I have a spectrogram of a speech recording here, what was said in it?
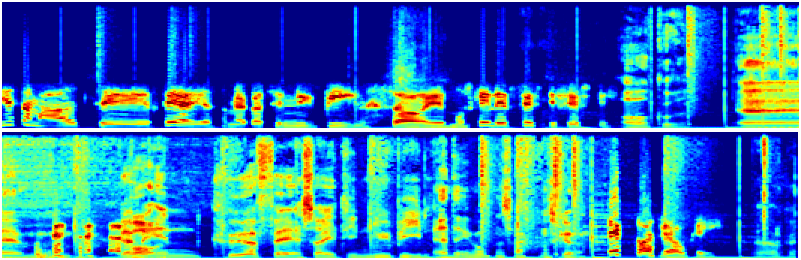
lige så meget til ferie, som jeg gør til en ny bil. Så øh, måske lidt 50-50. Åh, oh, gud. Øhm, Hvad med en køreferie så i din nye bil? Ja, det kunne man sagtens gøre. Det kan godt være okay. Ja, okay.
